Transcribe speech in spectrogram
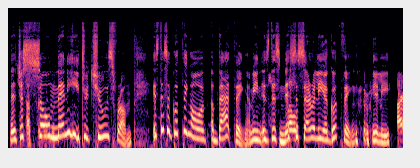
There's just Absolutely. so many to choose from. Is this a good thing or a bad thing? I mean, is this necessarily well, a good thing, really? I,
